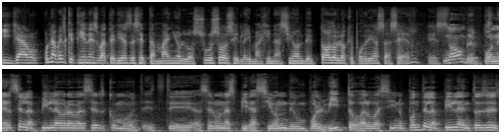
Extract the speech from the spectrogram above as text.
Y ya una vez que tienes baterías de ese tamaño, los usos y la imaginación de todo lo que podrías hacer es... No, hombre, ponerse la pila ahora va a ser como este, hacer una aspiración de un polvito o algo así. No, ponte la pila, entonces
